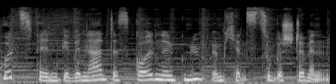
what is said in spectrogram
Kurzfilmgewinner des Goldenen Glühwürmchens zu bestimmen.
